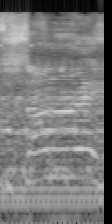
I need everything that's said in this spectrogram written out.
the sunrise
